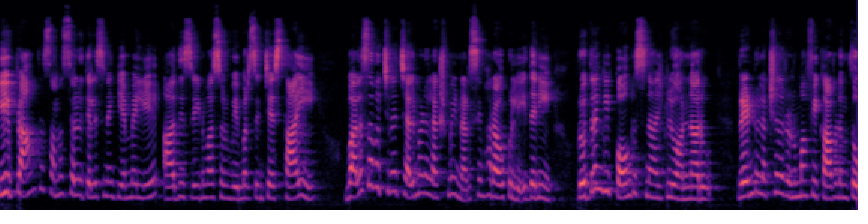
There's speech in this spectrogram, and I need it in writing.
ఈ ప్రాంత సమస్యలు తెలిసిన ఎమ్మెల్యే ఆది శ్రీనివాసును విమర్శించే స్థాయి వలస వచ్చిన చల్మడ లక్ష్మీ నరసింహారావుకు లేదని రుద్రంగి కాంగ్రెస్ నాయకులు అన్నారు. రెండు లక్షల రుణమాఫీ కావడంతో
